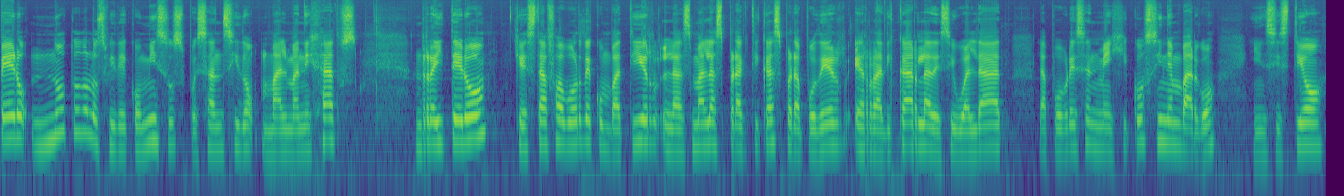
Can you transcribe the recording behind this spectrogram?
pero no todos los fideicomisos pues han sido mal manejados. Reiteró que está a favor de combatir las malas prácticas para poder erradicar la desigualdad, la pobreza en México. Sin embargo, insistió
